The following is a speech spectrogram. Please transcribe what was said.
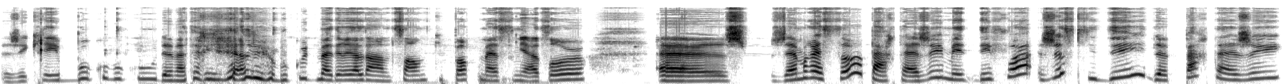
J'ai créé beaucoup, beaucoup de matériel. Il y a beaucoup de matériel dans le centre qui porte ma signature. J'aimerais ça partager, mais des fois, juste l'idée de partager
